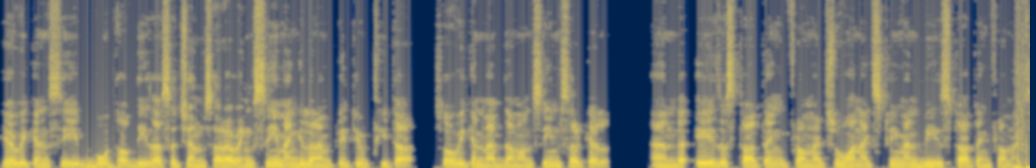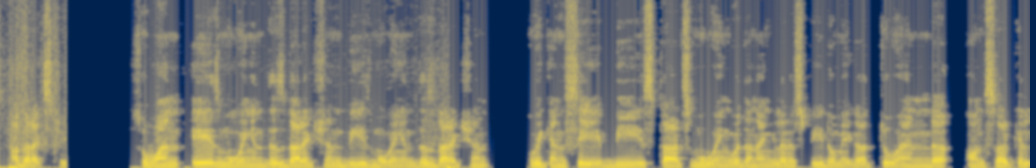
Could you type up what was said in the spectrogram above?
here we can see both of these SHMs are having same angular amplitude theta. So we can map them on same circle and A is starting from its one extreme and B is starting from its other extreme. So when A is moving in this direction, B is moving in this direction, we can see B starts moving with an angular speed omega 2 and uh, on circle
